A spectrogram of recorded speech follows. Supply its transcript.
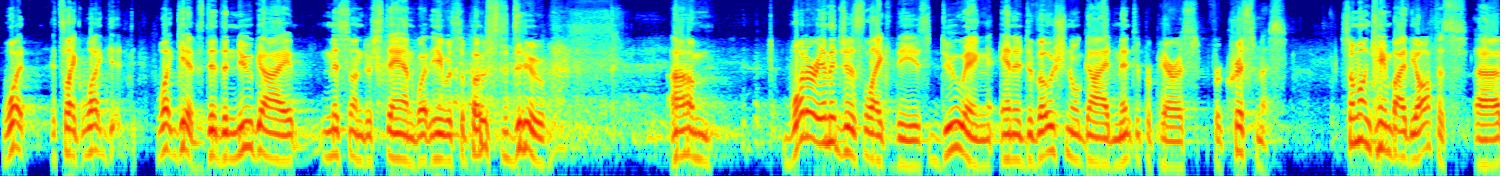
What, it's like, what, what gives? Did the new guy misunderstand what he was supposed to do? Um, what are images like these doing in a devotional guide meant to prepare us for Christmas? Someone came by the office uh,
